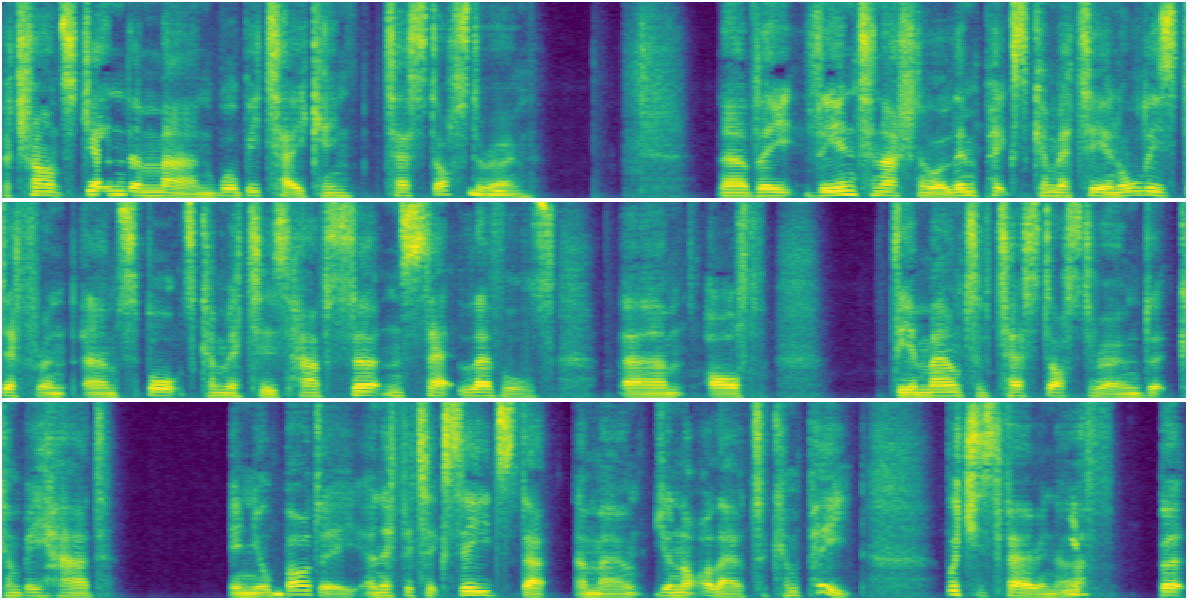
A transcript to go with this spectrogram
A transgender man will be taking testosterone. Mm. Now, the, the International Olympics Committee and all these different um, sports committees have certain set levels um, of the amount of testosterone that can be had in your body. And if it exceeds that amount, you're not allowed to compete, which is fair enough. Yep. But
